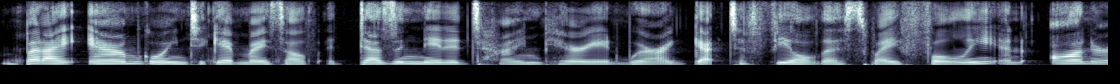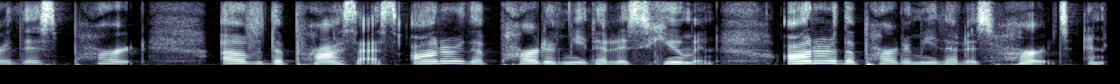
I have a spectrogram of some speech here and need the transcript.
But I am going to give myself a designated time period where I get to feel this way fully and honor this part of the process. Honor the part of me that is human. Honor the part of me that is hurt and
